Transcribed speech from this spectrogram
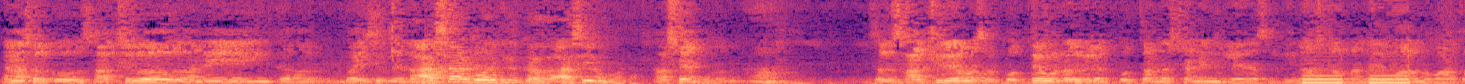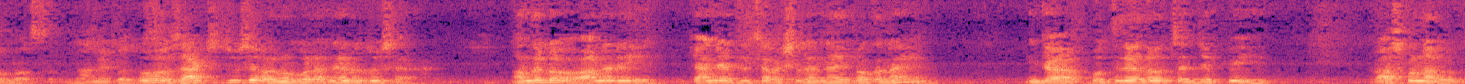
కానీ అసలు సాక్షిలో అని ఇంకా మీద ఆశ కోరిక కాదు ఆశయం కూడా. ఆశయం కూడా. అసలు సాక్షిలో ఏమో అసలు పొత్తే ఉండదు వీళ్ళకి కొత్త అండర్స్టాండింగ్ లేదు అసలు ఈ రాష్ట్రంలో అనేది వాళ్ళు వార్తలు రాస్తారు. చూస్తారు? సాక్షి చూసేవా నువ్వు కూడా? నేను చూసా అందులో ఆల్రెడీ క్యాండిడేట్ల సెలక్షన్ అన్ని అయిపోతున్నాయి. ఇంకా పొత్తు లేదు అని చెప్పి రాసుకున్నారు.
